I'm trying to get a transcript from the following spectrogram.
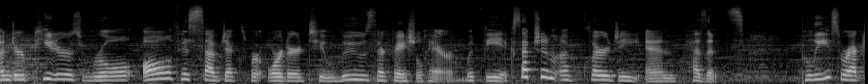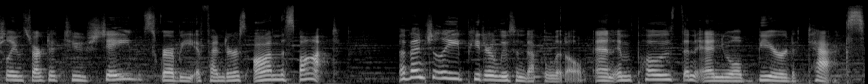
Under Peter's rule, all of his subjects were ordered to lose their facial hair, with the exception of clergy and peasants. Police were actually instructed to shave scrubby offenders on the spot. Eventually, Peter loosened up a little and imposed an annual beard tax.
